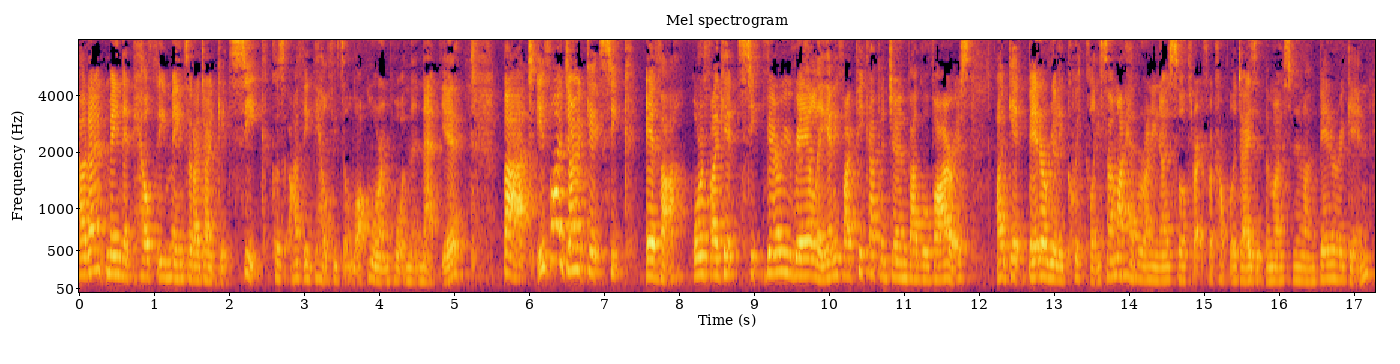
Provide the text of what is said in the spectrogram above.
I don't mean that healthy means that I don't get sick, because I think healthy is a lot more important than that, yeah? But if I don't get sick ever, or if I get sick very rarely, and if I pick up a germ bug or virus, I get better really quickly. So I might have a runny nose, sore throat for a couple of days at the most, and then I'm better again.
